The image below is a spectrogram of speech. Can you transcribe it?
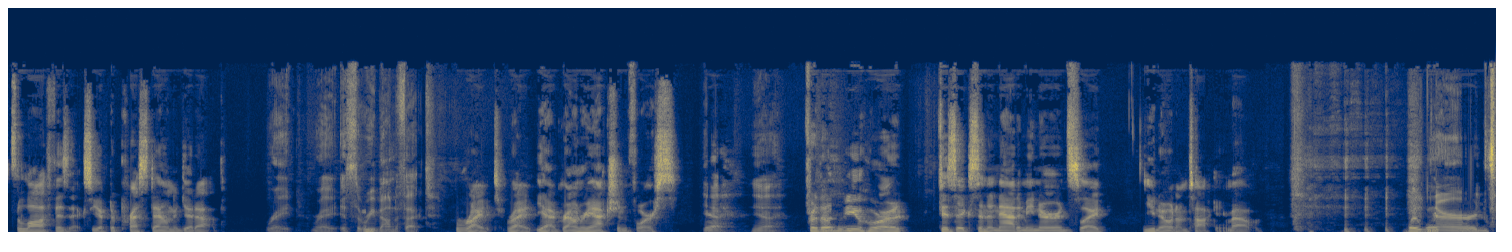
It's the law of physics. You have to press down to get up. Right, right. It's the rebound effect. Right, right. Yeah, ground reaction force. Yeah, yeah. For those of you who are physics and anatomy nerds, like you know what I'm talking about. but Nerds.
